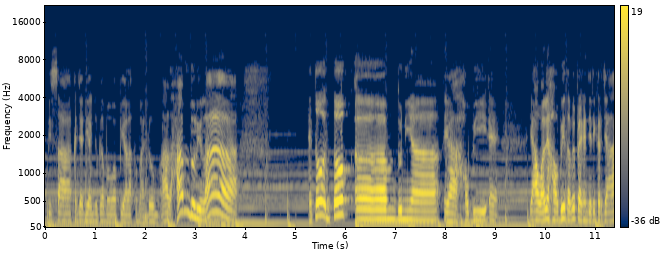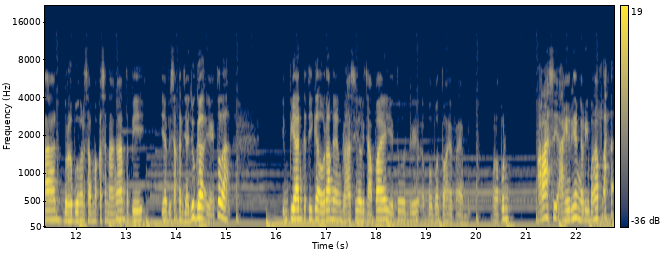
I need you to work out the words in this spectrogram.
bisa kejadian juga bawa piala ke Bandung. Alhamdulillah. Itu untuk um, dunia ya hobi eh ya awalnya hobi tapi pengen jadi kerjaan berhubungan sama kesenangan tapi ya bisa kerja juga. Ya itulah impian ketiga orang yang berhasil dicapai itu di Bobotoh FM walaupun parah sih akhirnya ngeri banget lah.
